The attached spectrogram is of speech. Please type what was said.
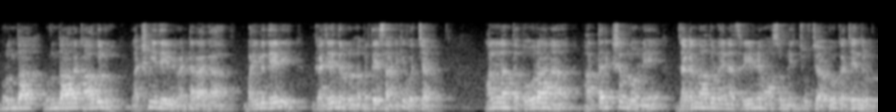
బృందా బృందారకాదులు లక్ష్మీదేవి వెంటరాగా బయలుదేరి గజేంద్రుడున్న ప్రదేశానికి వచ్చాడు. అల్లంత దూరాన అంతరిక్షంలోనే జగన్నాథుడైన శ్రీనివాసుణ్ణి చూచాడు గజేంద్రుడు.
